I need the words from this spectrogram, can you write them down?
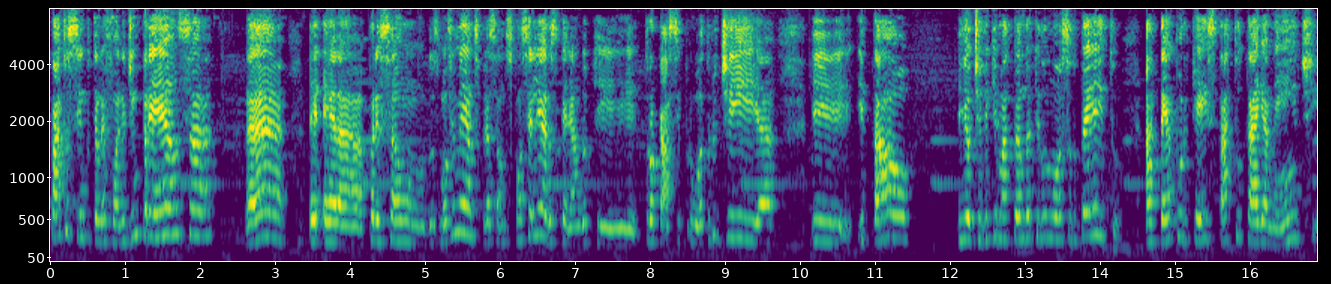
quatro, cinco telefones de imprensa, né? era pressão dos movimentos, pressão dos conselheiros, querendo que trocasse para o outro dia e, e tal. E eu tive que ir matando aquilo no osso do peito. Até porque, estatutariamente,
